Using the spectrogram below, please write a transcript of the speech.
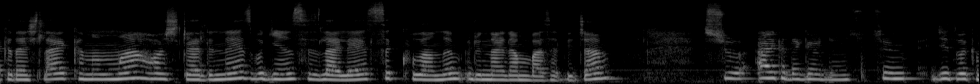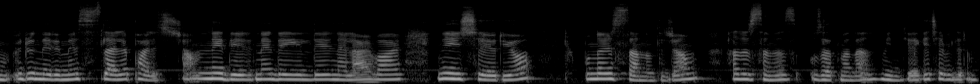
arkadaşlar kanalıma hoş geldiniz. Bugün sizlerle sık kullandığım ürünlerden bahsedeceğim. Şu arkada gördüğünüz tüm cilt bakım ürünlerini sizlerle paylaşacağım. Nedir, ne değildir, neler var, ne işe yarıyor. Bunları size anlatacağım. Hazırsanız uzatmadan videoya geçebilirim.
